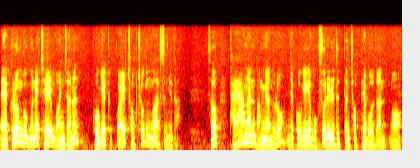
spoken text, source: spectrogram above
예, 그런 부분에 제일 먼저는 고객과의 접촉인 것 같습니다. 그래서 다양한 방면으로 이제 고객의 목소리를 듣던 접해보던 뭐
